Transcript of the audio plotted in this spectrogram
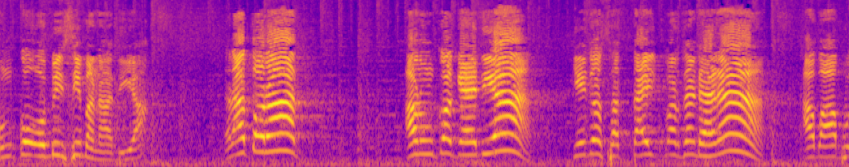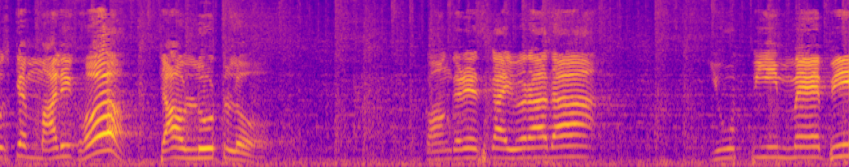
उनको ओबीसी बना दिया। रातों रात और उनको कह दिया कि जो 27 परसेंट है ना अब आप उसके मालिक हो, जाओ लूट लो। कांग्रेस का इरादा यूपी में भी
